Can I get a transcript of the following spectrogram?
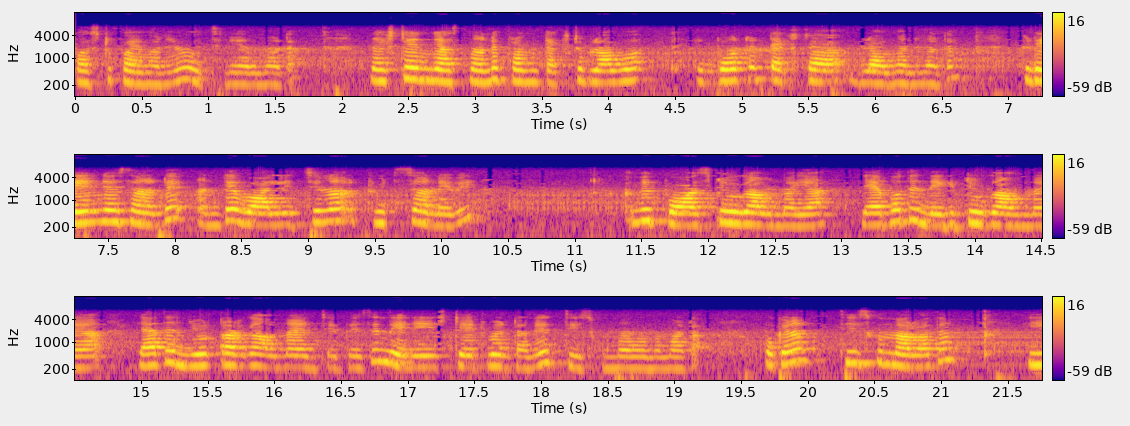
ఫస్ట్ ఫైవ్ అనేవి వచ్చినాయి అనమాట నెక్స్ట్ ఏం చేస్తున్నా అంటే from text blob important text blob అనమాట ఇక్కడ ఏం చేస్తానంటే అంటే వాళ్ళు ఇచ్చిన ట్విట్స్ అనేవి అవి పాజిటివ్గా ఉన్నాయా లేకపోతే నెగిటివ్గా ఉన్నాయా లేకపోతే న్యూట్రల్గా ఉన్నాయని చెప్పేసి నేను ఈ స్టేట్మెంట్ అనేది తీసుకున్నాను అన్నమాట. ఓకేనా తీసుకున్న తర్వాత ఈ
